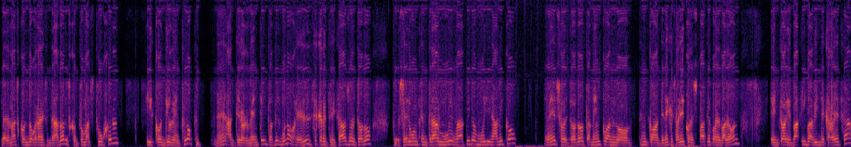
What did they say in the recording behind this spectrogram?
y además con dos grandes entrenadores, con Thomas Tuchel y con Jürgen Klopp, ¿eh? anteriormente. Entonces, bueno, él se caracterizaba sobre todo por ser un central muy rápido, muy dinámico, ¿eh? sobre todo también cuando, cuando tenía que salir con espacio con el balón, entonces iba, bien de cabeza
